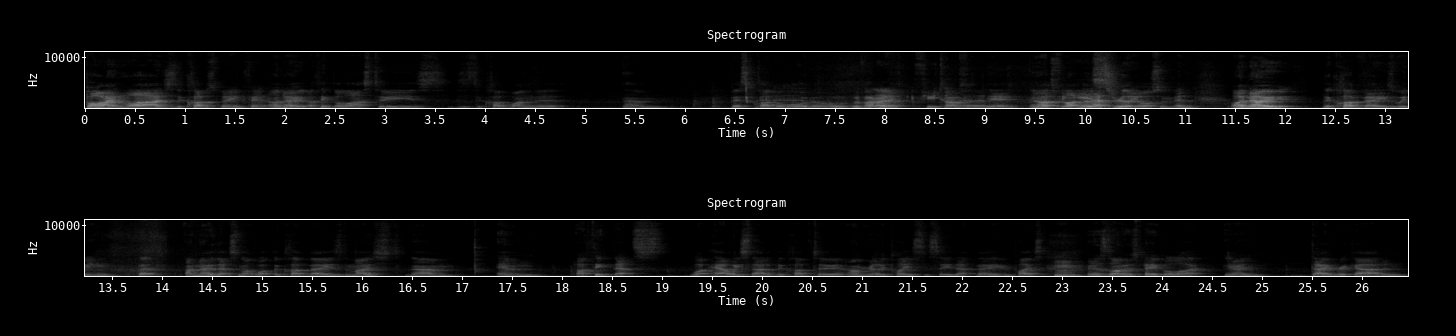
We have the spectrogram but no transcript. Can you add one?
by and large the club's been fan. I know. I think the last two years has the club won the um, best club award or We've won it a few times. uh, yeah, and I, last like, years. that's really awesome. And I know the club values winning, but I know that's not what the club values the most. Um, and I think that's what how we started the club too. And I'm really pleased to see that value in place. Mm. And as long as people like you know Dave Rickard and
